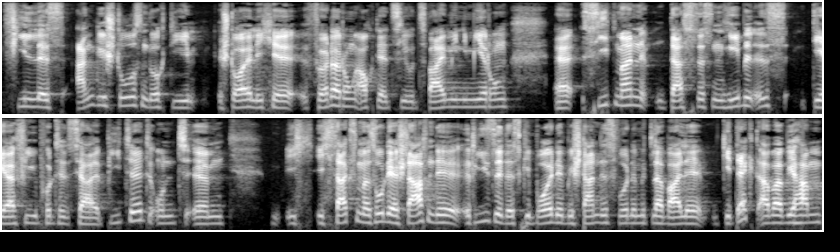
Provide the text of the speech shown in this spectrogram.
vieles angestoßen, durch die steuerliche Förderung auch der CO2-Minimierung, äh, sieht man, dass das ein Hebel ist, der viel Potenzial bietet und ähm, ich, ich sage es mal so, der schlafende Riese des Gebäudebestandes wurde mittlerweile gedeckt, aber wir haben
